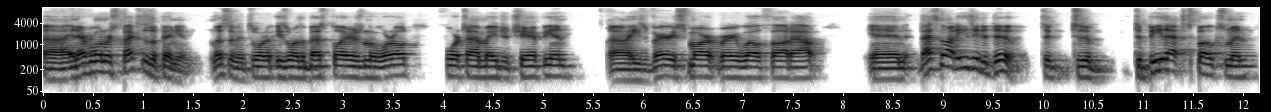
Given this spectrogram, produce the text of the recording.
uh, and everyone respects his opinion. Listen, it's one of, he's one of the best players in the world, four-time major champion. Uh, he's very smart, very well thought out, and that's not easy to do. To to to be that spokesman,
